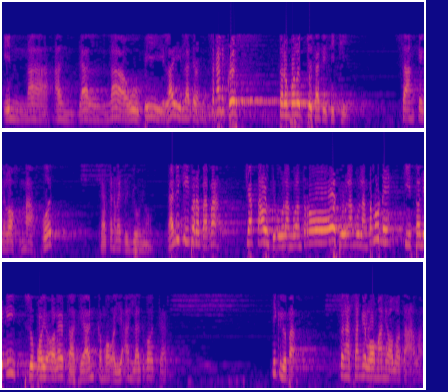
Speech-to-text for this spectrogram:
Inna anjalnahu fi lailatul sekaligus 30 juz dadi siji. Saking loh mahfud datang lagi dunia. Nah niki para bapak tiap tahun diulang-ulang terus diulang-ulang. Perlu nih kita niki supaya oleh bagian kemuliaan lalu Qadar. Niki lho Pak. Setengah sange lomane Allah taala.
